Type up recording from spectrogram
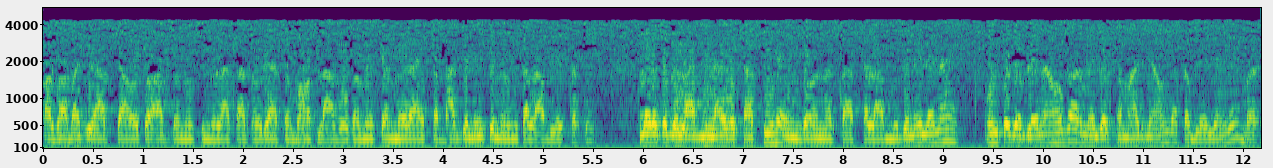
और बाबा जी, आप चाहो तो आप दोनों की मुलाकात हो जाए तो बहुत लाभ होगा। मैं क्या, मेरा ऐसा भाग्य नहीं कि मैं उनका लाभ ले सकूँ। मेरे को जो लाभ मिला है, वो काफ़ी है। उन गवर्नर साहब का लाभ मुझे नहीं लेना है। उनको जब लेना होगा और मैं जब समाज में आऊँगा, तब ले लेंगे, बस।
